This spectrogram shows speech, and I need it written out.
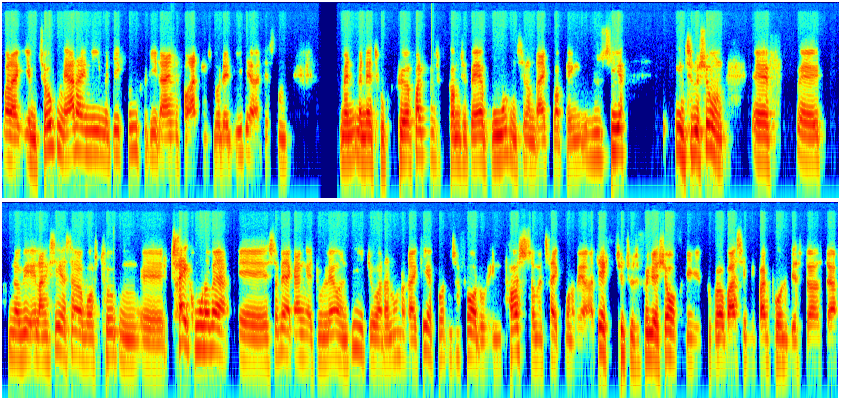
hvor der, jamen token er der inde i, men det er kun fordi, der er en forretningsmodel i det, og det er sådan, men, men at skulle køre folk skulle komme tilbage og bruge den, selvom der ikke var penge. Du siger, institution, øh, øh, når vi lancerer, så er vores token øh, 3 kroner værd, Øh, så hver gang, at du laver en video, og der er nogen, der reagerer på den, så får du en post, som er 3 kroner værd, Og det synes du selvfølgelig er sjovt, fordi du kan jo bare se, at din bankbonus bliver større og større.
